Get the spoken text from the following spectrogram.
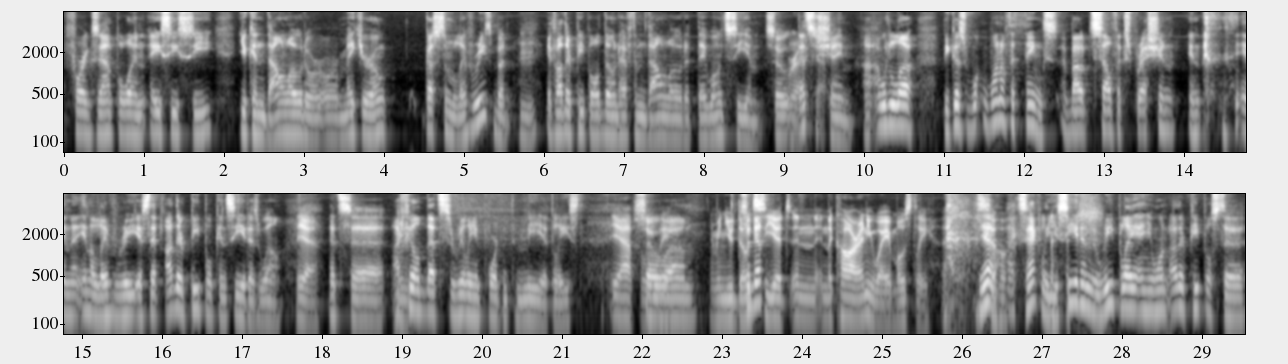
for example, in ACC you can download or or make your own custom liveries, but Hmm. if other people don't have them downloaded, they won't see them. So Right, that's a yeah. shame. I, I would love because w- one of the things about self-expression in in a, in a livery is that other people can see it as well. Yeah. That's uh, I Mm. feel that's really important to me at least. Yeah, absolutely. So um, I mean, you don't that- see it in in the car anyway, mostly. yeah, So- exactly. You see it in the replay, and you want other people's to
